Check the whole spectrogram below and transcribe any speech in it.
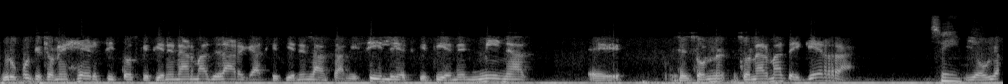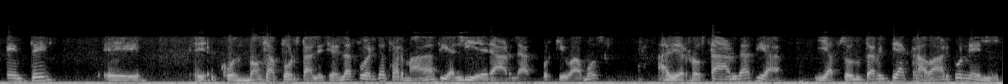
grupos que son ejércitos, que tienen armas largas, que tienen lanzamisiles, que tienen minas, eh, pues son, son armas de guerra. Sí. Y obviamente eh, eh, vamos a fortalecer las Fuerzas Armadas y a liderarlas, porque vamos a derrotarlas y a y absolutamente acabar con el,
